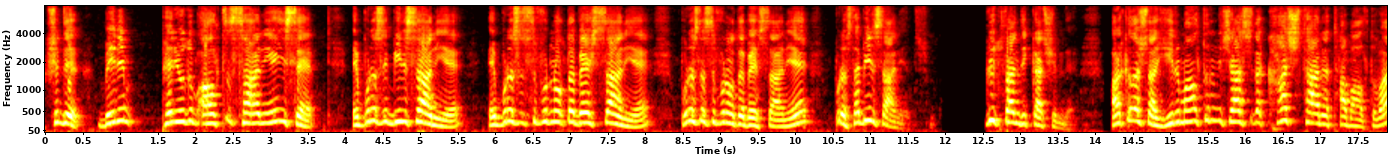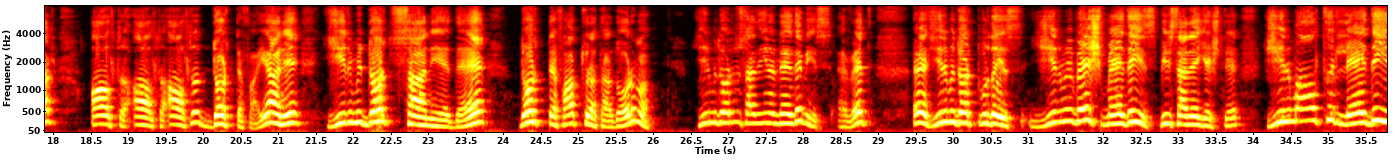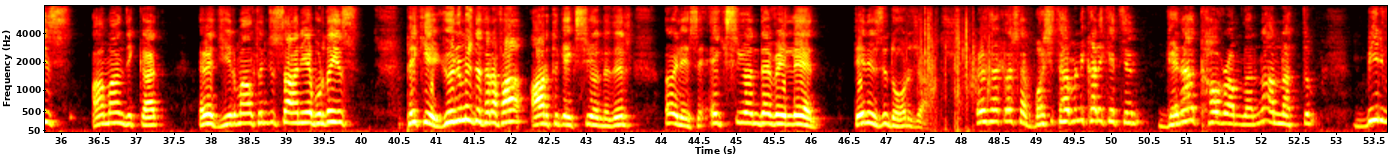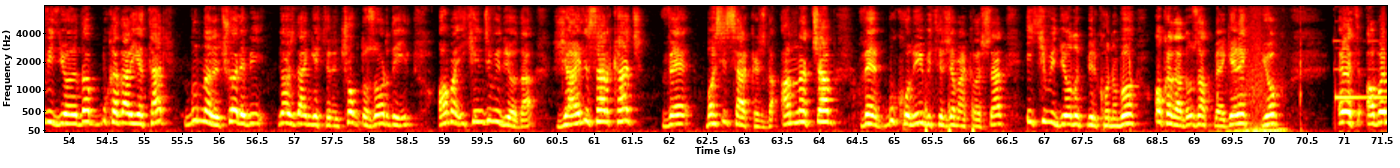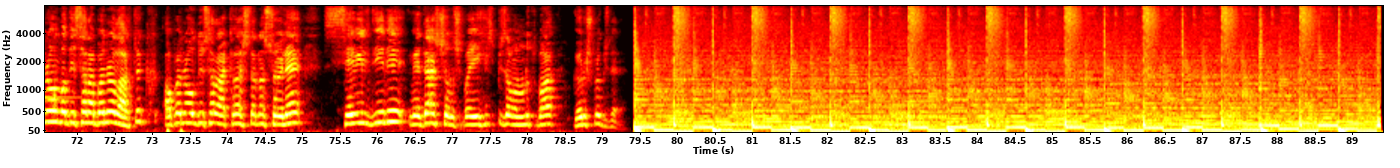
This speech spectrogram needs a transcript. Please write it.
Şimdi benim periyodum 6 saniye ise e burası 1 saniye. E burası 0.5 saniye. Burası da 0.5 saniye. Burası da 1 saniyedir. Lütfen dikkat şimdi. Arkadaşlar 26'nın içerisinde kaç tane tam altı var? 6, 6, 6, 4 defa. Yani 24 saniyede 4 defa tur atar. Doğru mu? 24. saniyede yine N'de miyiz? Evet. Evet 24 buradayız. 25 M'deyiz. Bir saniye geçti. 26 L'deyiz. Aman dikkat. Evet 26. saniye buradayız. Peki yönümüz ne tarafa? Artık eksi yöndedir. Öyleyse eksi yönde ve L denizli doğru cevaptır. Evet arkadaşlar basit harmonik hareketin genel kavramlarını anlattım. Bir videoda bu kadar yeter. Bunları şöyle bir gözden geçirin. Çok da zor değil. Ama ikinci videoda yaylı sarkaç ve basit sarkacı da anlatacağım ve bu konuyu bitireceğim arkadaşlar. İki videoluk bir konu bu. O kadar da uzatmaya gerek yok. Evet abone olmadıysan abone ol artık. Abone olduysan arkadaşlarına söyle. Sevildiğini ve ders çalışmayı hiçbir zaman unutma. Görüşmek üzere.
